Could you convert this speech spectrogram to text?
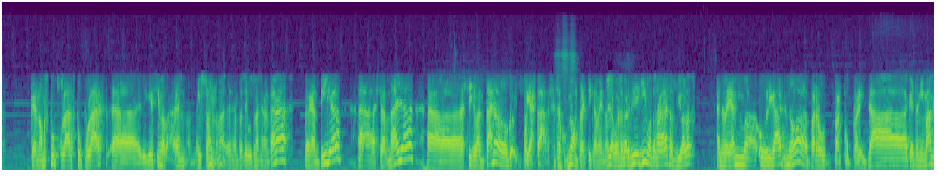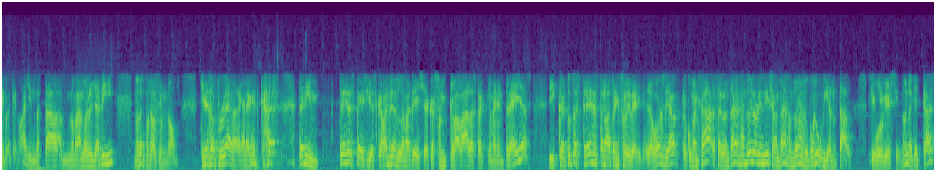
que noms populars, populars, uh, diguéssim, a vegades no, no hi són, no? Sempre ha sigut una sargantana, sargantilla, uh, cernalla, uh, siglantana, o, o ja està, sense cognom, pràcticament, no? Llavors, a partir d'aquí, moltes vegades els biòlegs ens veiem eh, obligats no, per, per popularitzar aquests animals i perquè no hagin d'estar nomenant-los en llatí, no, de posar-los un nom. Quin és el problema? En aquest cas tenim tres espècies que abans eren la mateixa, que són clavades pràcticament entre elles, i que totes tres estan a la península ibèrica. Llavors, ja, per començar, Sargantana Sandrosa hauríem de dir Sargantana Sandrosa, suposo, oriental, si volguéssim. No? En aquest cas,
